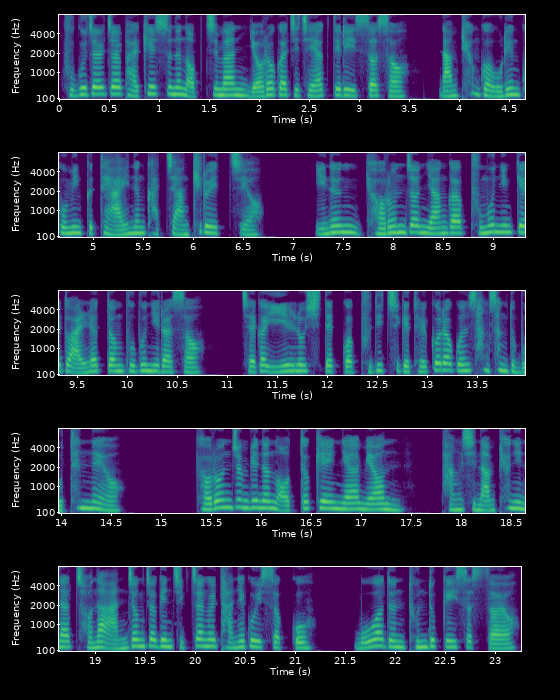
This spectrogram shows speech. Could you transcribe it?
구구절절 밝힐 수는 없지만 여러 가지 제약들이 있어서 남편과 오랜 고민 끝에 아이는 갖지 않기로 했지요. 이는 결혼 전 양가 부모님께도 알렸던 부분이라서 제가 이 일로 시댁과 부딪히게 될 거라고는 상상도 못했네요. 결혼 준비는 어떻게 했냐면 당시 남편이나 저나 안정적인 직장을 다니고 있었고 모아둔 돈도 꽤 있었어요.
